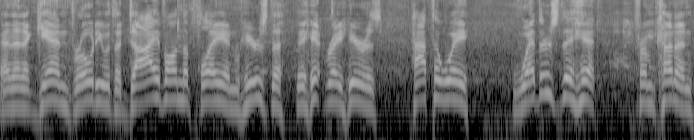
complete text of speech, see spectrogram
and then again Brodie with a dive on the play, and here's the, the hit right here is Hathaway weathers the hit from Kunin.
